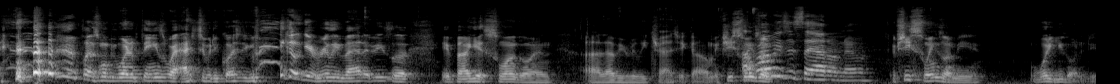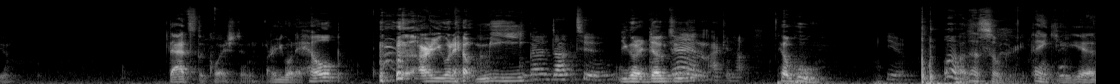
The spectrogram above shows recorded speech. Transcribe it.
Like it's gonna be one of the things where I ask too many questions, you're gonna get really mad at me. So if I get swung on, uh, that'd be really tragic. Um, if she swings, I'll swings on, probably just say I don't know. if she swings on me, what are you gonna do? That's the question. Are you gonna help? are you gonna help me? I'm gonna duck too. You gonna duck too? Then I can help Help who? you. Oh, that's so great. Thank you. Yeah,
